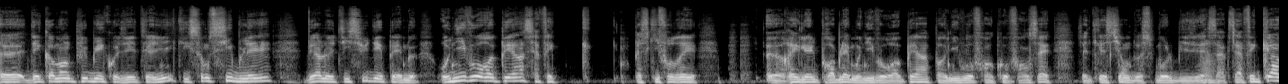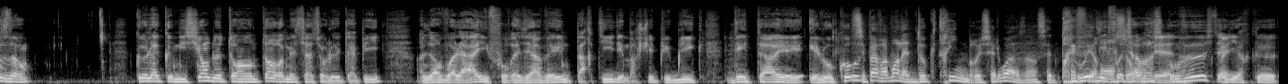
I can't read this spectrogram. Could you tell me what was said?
euh, des commandes publiques aux États-Unis qui sont ciblées vers le tissu des PME. Au niveau européen, ça fait parce qu'il faudrait euh, régler le problème au niveau européen, pas au niveau franco-français, cette question de Small Business Act. Ça fait 15 ans que la Commission de temps en temps remet ça sur le tapis en disant voilà il faut réserver une partie des marchés publics d'État et, et, locaux. C'est pas vraiment la doctrine bruxelloise, hein, cette préférence. Oui, mais il faut savoir ce qu'on veut, c'est-à-dire que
